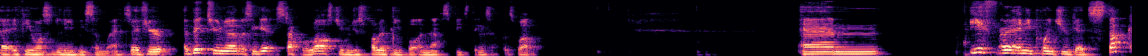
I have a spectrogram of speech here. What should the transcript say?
uh, if he wants to lead me somewhere. So if you're a bit too nervous and get stuck or lost, you can just follow people and that speeds things up as well. Um, if at any point you get stuck,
